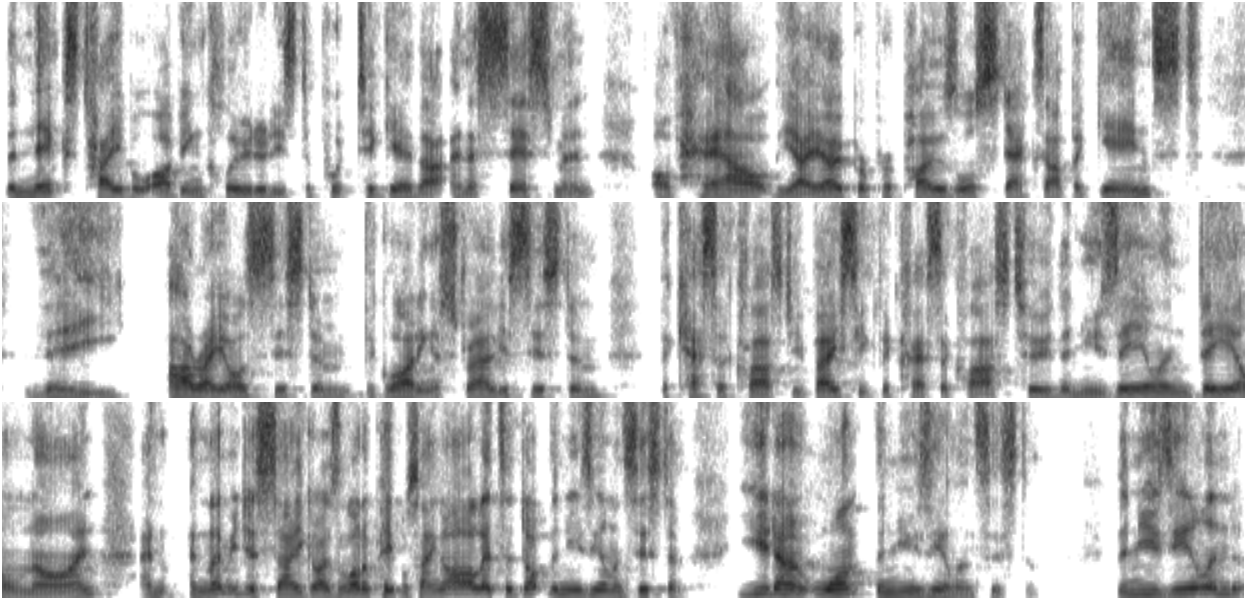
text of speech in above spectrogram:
The next table I've included is to put together an assessment of how the AOPA proposal stacks up against the RAAus system, the Gliding Australia system, the CASA Class 2 Basic, the CASA Class 2, the New Zealand DL9. And, and let me just say, guys, a lot of people saying, oh, let's adopt the New Zealand system. You don't want the New Zealand system. The New Zealand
